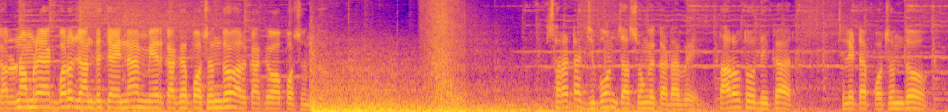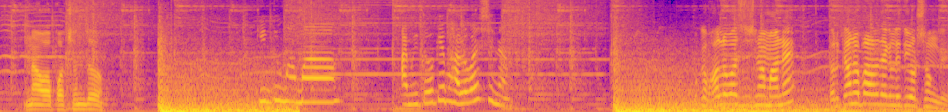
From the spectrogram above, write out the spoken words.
কারণ আমরা একবারও জানতে চাই না মেয়ের কাকে পছন্দ আর কাকে অপছন্দ। সারাটা জীবন যার সঙ্গে কাটাবে তারও তো অধিকার। ছেলেটা পছন্দ না অপছন্দ? কিন্তু মামা আমি তো ওকে ভালোবাসি না। ভালোবাসিস না মানে? তোর কেন পাড়া দেখলি তুই ওর সঙ্গে?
